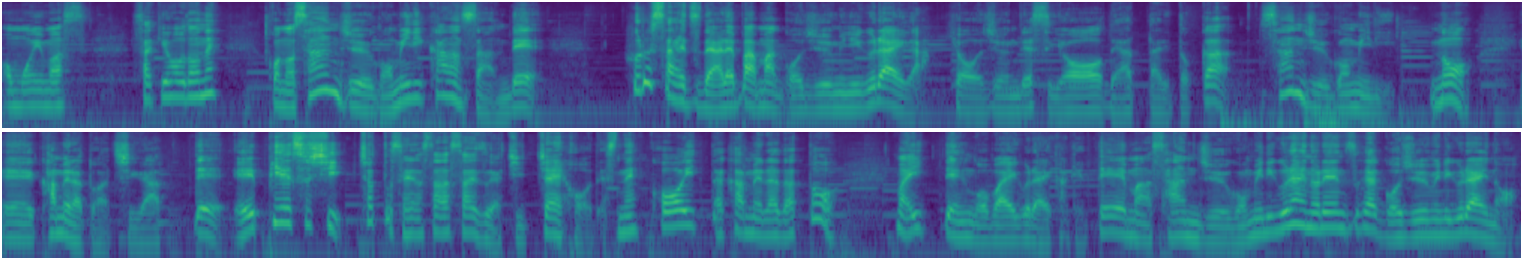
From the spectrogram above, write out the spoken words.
思います。先ほどね、この 35mm 換算でフルサイズであれば、まあ、50mm ぐらいが標準ですよ、であったりとか、35mm の、えー、カメラとは違って、APS-C、ちょっとセンサーサイズがちっちゃい方ですね。こういったカメラだと、まあ、1.5倍ぐらいかけて、まあ、35mm ぐらいのレンズが 50mm ぐらいの、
